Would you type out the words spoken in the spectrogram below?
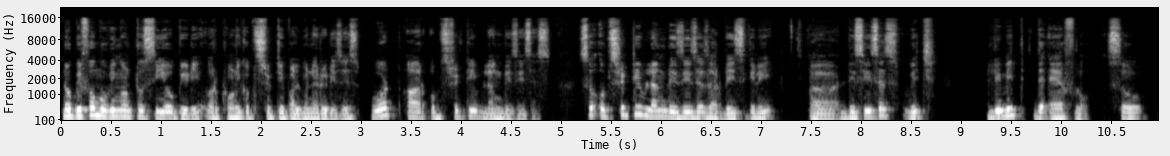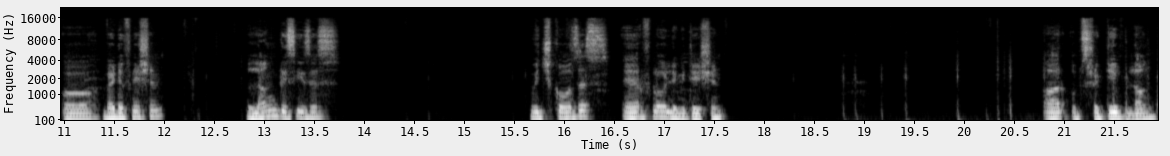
Now, before moving on to COPD or chronic obstructive pulmonary disease, what are obstructive lung diseases? So obstructive lung diseases are basically uh, diseases which limit the airflow. So uh, by definition, lung diseases which causes airflow limitation are obstructive lung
